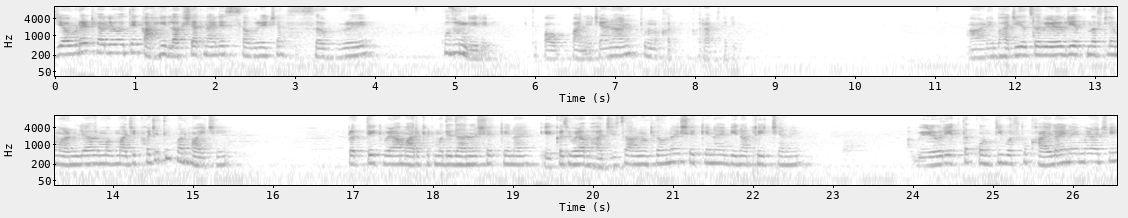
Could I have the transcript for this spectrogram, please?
जेवढे ठेवले होते काही लक्षात नाही आले सगळेच्या सगळे कुजून गेले. ते पाव पाण्याचे आणि आणि पूर्ण खत खराब झाले. आणि भाजीचं वेळेवर येत नसल्या म्हणल्यावर मग माझी फजिती पण व्हायची. प्रत्येक वेळा मार्केटमध्ये जाणं शक्य नाही. एकच वेळा भाजीचं आणून ठेवणं शक्य नाही बिना फ्रीजच्याने. वेळेवर एक तर कोणती वस्तू खायलाही नाही मिळायची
